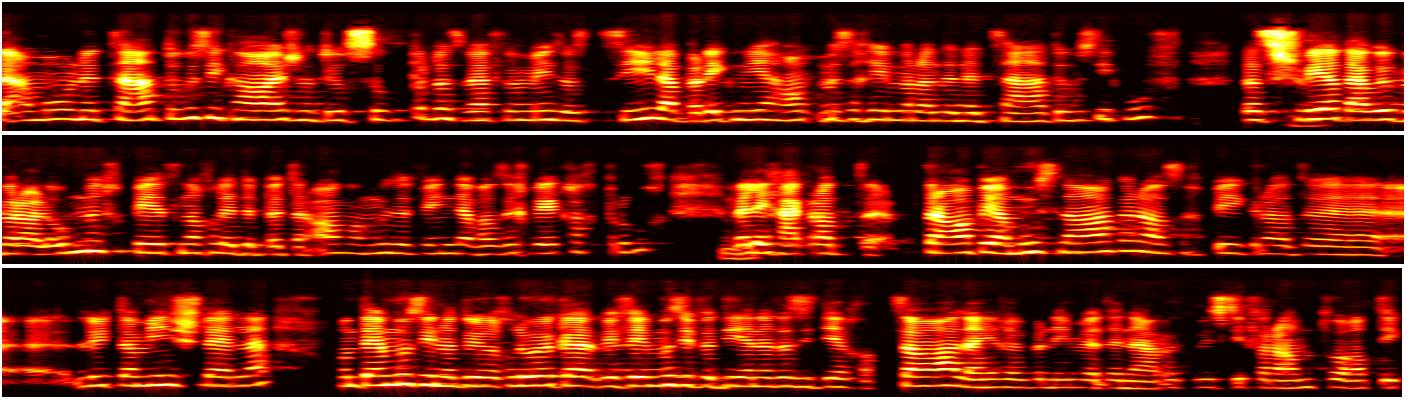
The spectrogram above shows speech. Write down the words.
diesen Monat 10.000 habe, ist natürlich super, das wäre für mich so das Ziel, aber irgendwie hängt man sich immer an den 10.000 auf. Das schwirrt auch überall um. Ich bin jetzt noch ein bisschen der Betrag und muss finden, was ich wirklich brauche, mhm. weil ich auch gerade dran bin am Auslagern, also ich bin gerade äh, Leute am Einstellen und dann muss ich natürlich schauen, wie viel muss ich verdienen, dass ich die kann zahlen kann. Ich übernehme ja dann auch eine gewisse Verantwortung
